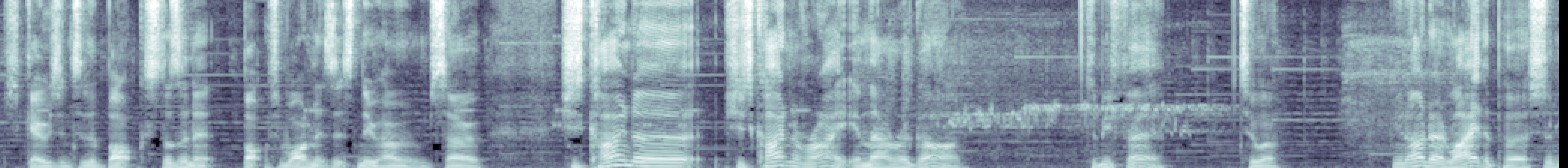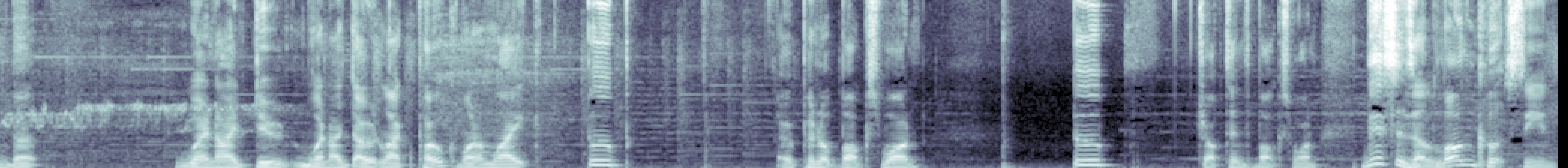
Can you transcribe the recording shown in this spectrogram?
just goes into the box, doesn't it? Box 1 is its new home, so she's kind of she's kind of right in that regard. To be fair to her, you know, I don't like the person, but when I do, when I don't like Pokemon, I'm like, boop, open up box one, boop, dropped into box one. This is a long cutscene.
